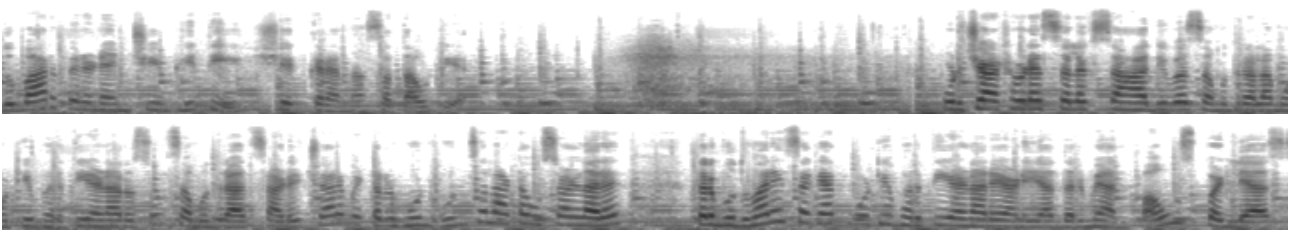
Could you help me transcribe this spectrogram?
दुबार पेरण्यांची भीती शेतकऱ्यांना सतावती आहे पुढच्या आठवड्यात सलग सहा दिवस समुद्राला मोठी भरती येणार असून समुद्रात साडेचार मीटरहून उंच लाटा उसळणार आहेत. तर बुधवारी सगळ्यात मोठी भरती येणार आहे आणि या दरम्यान पाऊस पडल्यास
